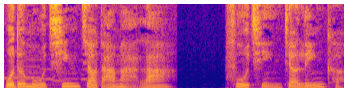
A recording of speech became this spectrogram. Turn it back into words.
我的母亲叫达马拉，父亲叫林克。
